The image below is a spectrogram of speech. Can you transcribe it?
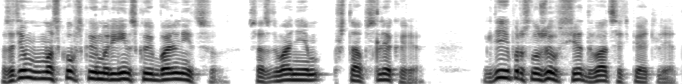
а затем в Московскую Мариинскую больницу со званием штабс-лекаря, где и прослужил все 25 лет.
